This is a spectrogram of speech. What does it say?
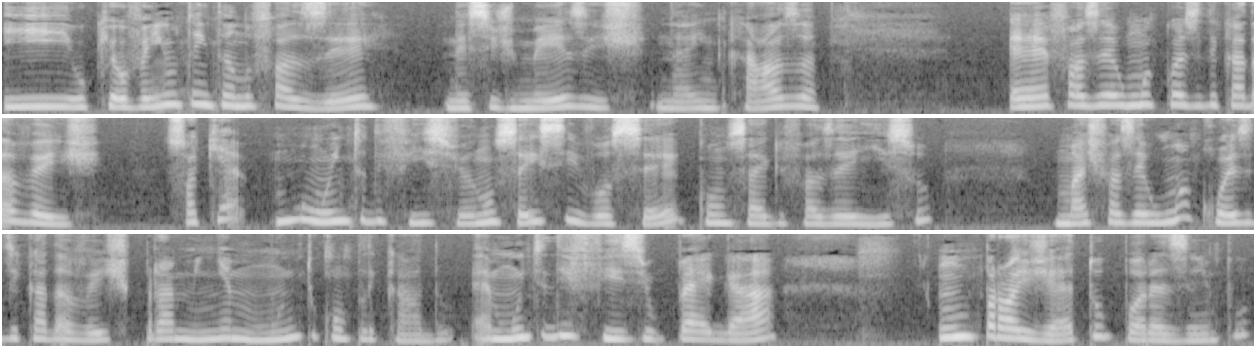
E o que eu venho tentando fazer nesses meses né, em casa é fazer uma coisa de cada vez. Só que é muito difícil. Eu não sei se você consegue fazer isso, mas fazer uma coisa de cada vez para mim é muito complicado. É muito difícil pegar um projeto, por exemplo,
